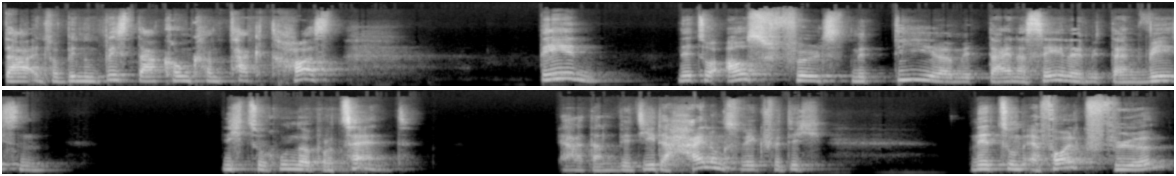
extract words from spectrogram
da in Verbindung bist, da Kontakt hast, den nicht so ausfüllst mit dir, mit deiner Seele, mit deinem Wesen, nicht zu 100 Prozent, ja, dann wird jeder Heilungsweg für dich nicht zum Erfolg führen,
